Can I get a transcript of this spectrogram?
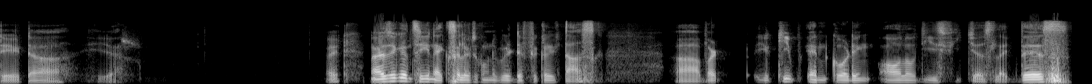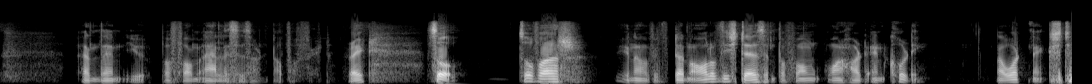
data here. Right? Now as you can see in excel it's going to be a difficult task uh, but you keep encoding all of these features like this and then you perform analysis on top of it right so so far you know, we've done all of these tests and performed one hot encoding. Now what next?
